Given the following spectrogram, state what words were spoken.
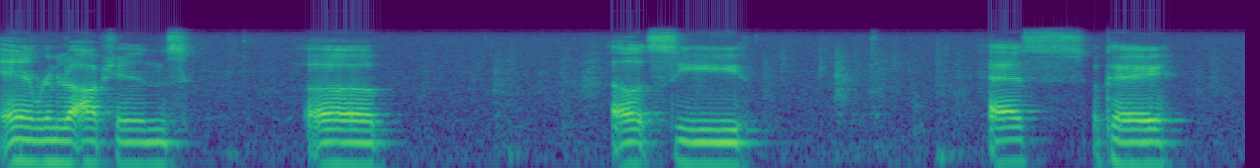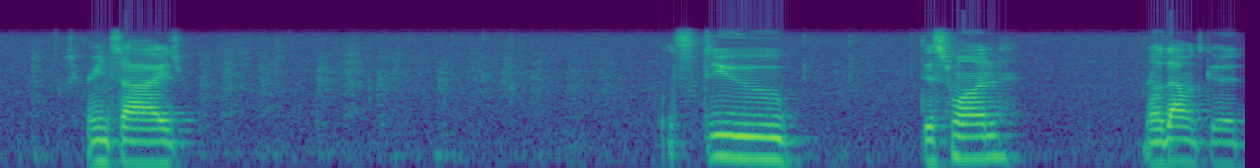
And we're going to do the options, uh, uh, let's see, S, okay, screen size, let's do this one, no that one's good,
